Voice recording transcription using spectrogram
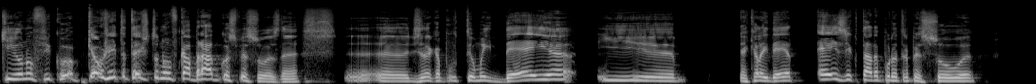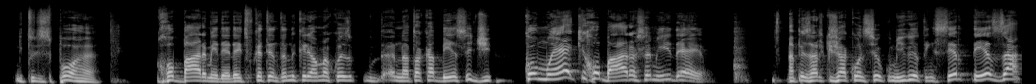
que eu não fico. Porque é um jeito até de tu não ficar bravo com as pessoas, né? É, de daqui a pouco ter uma ideia e aquela ideia é executada por outra pessoa e tu diz, porra, roubaram minha ideia. Daí tu fica tentando criar uma coisa na tua cabeça de como é que roubaram essa minha ideia. Apesar de que já aconteceu comigo eu tenho certeza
